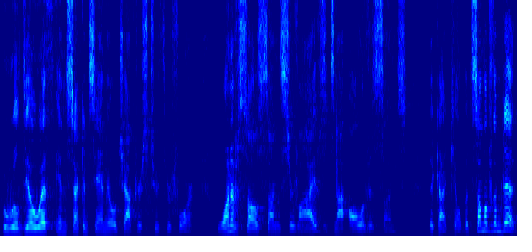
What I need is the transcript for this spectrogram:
who we'll deal with in 2 Samuel chapters 2 through 4. One of Saul's sons survives. It's not all of his sons that got killed, but some of them did,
